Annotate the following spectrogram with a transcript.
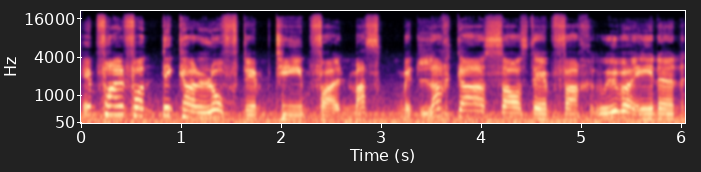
Im Fall von dicker Luft im Team fallen Masken mit Lachgas aus dem Fach über ihnen.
